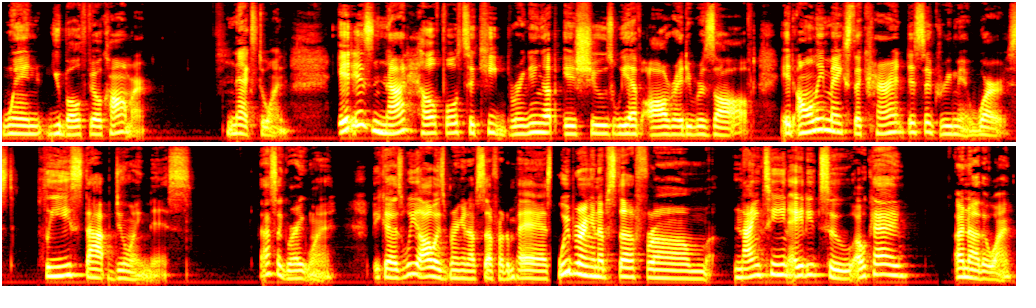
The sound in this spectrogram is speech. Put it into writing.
when you both feel calmer Next one. It is not helpful to keep bringing up issues we have already resolved. It only makes the current disagreement worse. Please stop doing this. That's a great one because we always bringing up stuff from the past. We bringing up stuff from 1982, okay? Another one.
